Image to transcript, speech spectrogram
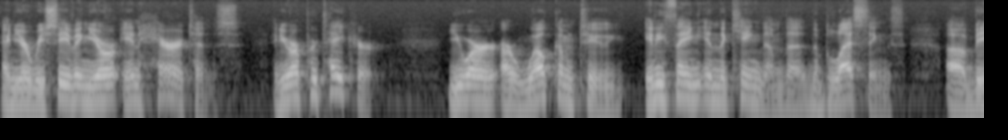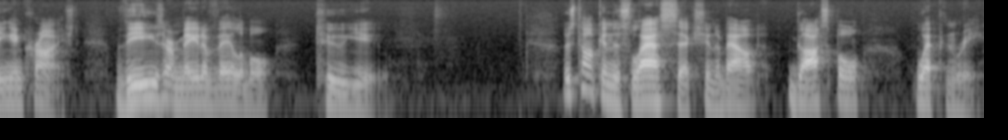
and you're receiving your inheritance and you're a partaker. You are, are welcome to anything in the kingdom, the, the blessings of being in Christ. These are made available to you. Let's talk in this last section about gospel weaponry,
